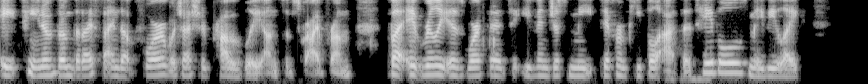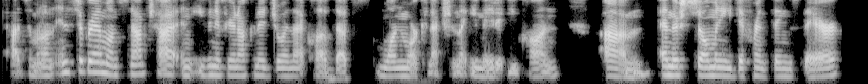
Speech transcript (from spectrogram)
18 of them that I signed up for, which I should probably unsubscribe from. But it really is worth it to even just meet different people at the tables, maybe like add someone on Instagram, on Snapchat. And even if you're not going to join that club, that's one more connection that you made at UConn. Um, and there's so many different things there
